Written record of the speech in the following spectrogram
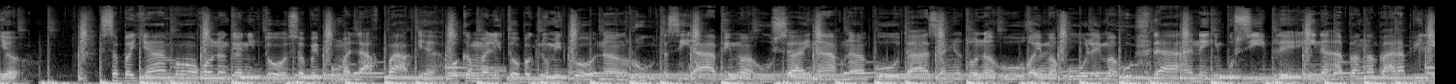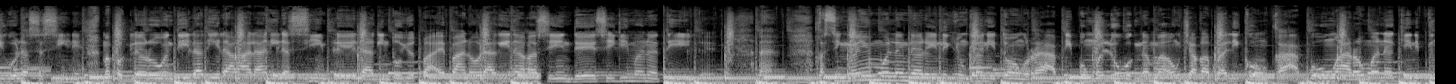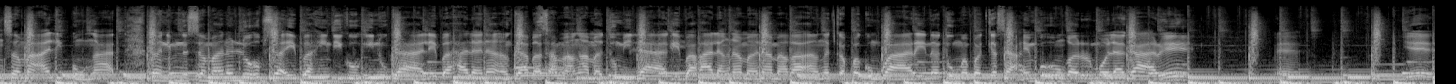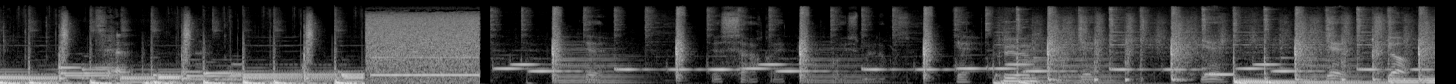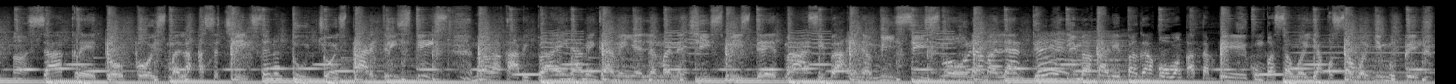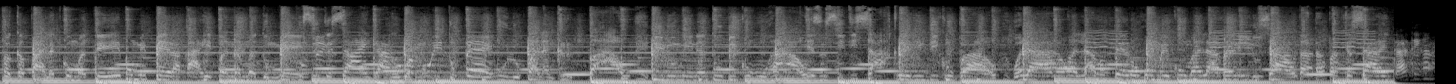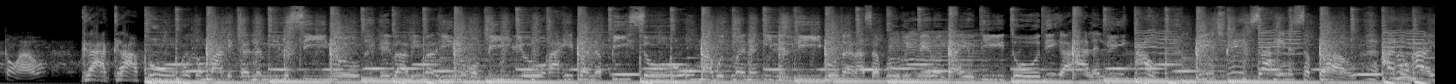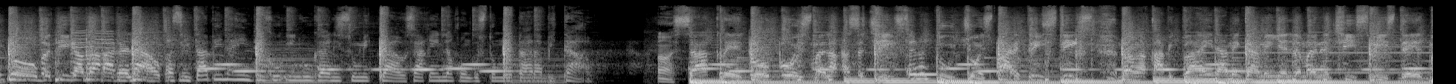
yo. Sabayan mo ako ng ganito. Sabay pumalakpak Yeah, huwag kang malito pag lumiko Ng ruta si Abi mahusay Nak ng puta. Sa nyo to nahukay? Makulay mahulaan ay imposible. Inaabangan parang pelikula sa sine. Mapaglaruan dila tila kala nila simple. Laging tuyot pa eh paano lagi nakasinde Sige manatili. Ah, Kasi ngayon mo lang narinig yung ganitong rap. Tipong maluwag na maong tsaka balikong kap. Buong araw managinip kang sa maalipungat Tanim na sama ng loob sa iba hindi ko inugali. Bahala na ang gaba sa mga madumi lagi Baka lang naman na makaangat kapag kumpare Na tumapat ka sa akin buong karur mo lagari. Yeah. Yeah. Yeah. Yeah. Yeah, Sakreto boys, malakas sa chicks Anong two joints, pare three sticks. Mga kapitbahay namin kami yan laman ng chismis. Dead masibakin na misis mo na malante. Di makalipag ako ang katabi. Kung pasaway ako, sawayin mo be. Pagkapalat kumate, pumipera kahit pa na madumi. Kusog Crack, crack, boom, automatic alam nila sino. Eh babi marino o bilyo, kahit pa na piso Umabot man ng ilang libo, tara sa bukid meron tayo dito. Di ka halaling out, bitch, sa'kin na sabaw. Anong hype mo, ba't di ka makagalaw? Pasintabi na hindi ko inugali sumikaw. Sa'kin lang kung gusto mo tara bitaw. Uh, Sakreto boys, malakas sa chicks. Anong two joints, pare three sticks. Mga kapitbahay namin kami yan laman ng chismis. Dead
